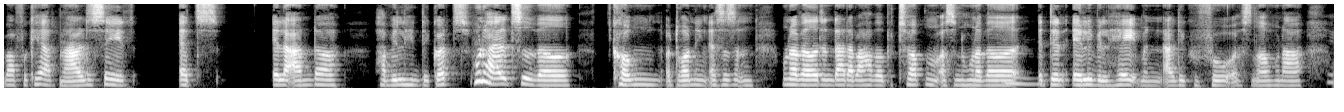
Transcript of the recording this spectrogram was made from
var forkert. Hun har aldrig set, at alle andre har ville hende det godt. Hun har altid været kongen og dronningen, altså sådan, hun har været den der, der bare har været på toppen, og sådan, hun har været mm. den, alle vil have, men aldrig kunne få, og sådan noget. Hun har Ja.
